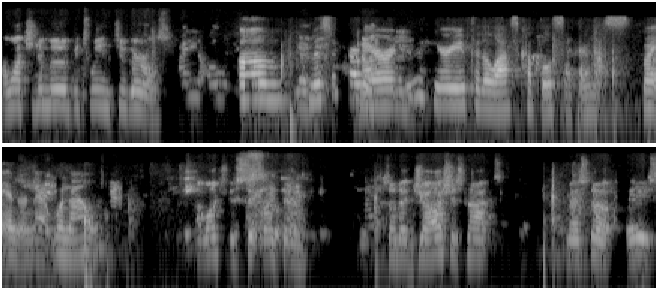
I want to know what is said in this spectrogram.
I want you to move between the two girls. Um, Yeah, Mr. Chartier, I didn't hear you for the last couple of seconds. My internet went out. I want you to sit right there so that Josh is not messed up. Ace,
